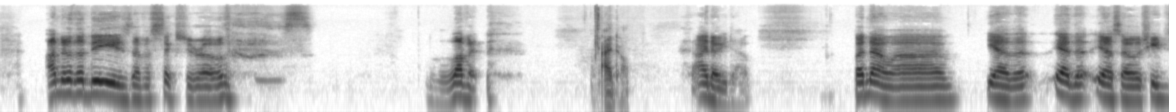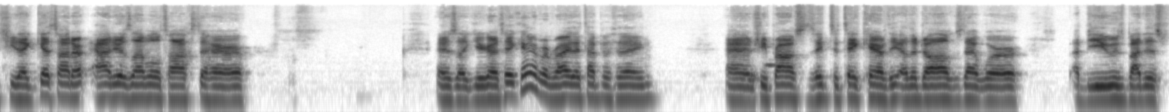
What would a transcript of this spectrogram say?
under the knees of a six-year-old. Love it. I don't. I know you don't. But no, uh, yeah, the yeah, the yeah, so she she like gets on her Adia's level, talks to her, and is like, You're gonna take care of him, right? That type of thing. And she promises to take, to take care of the other dogs that were abused by this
